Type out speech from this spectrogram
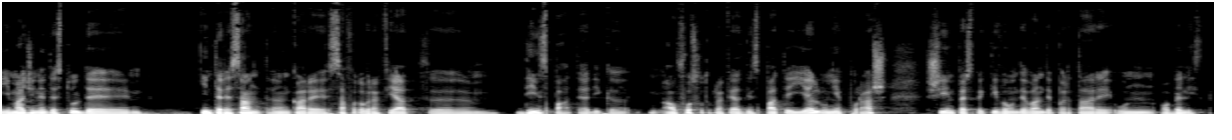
imagine destul de interesantă în care s-a fotografiat uh, din spate, adică au fost fotografiați din spate el, un iepuraș și în perspectivă undeva în depărtare un obelisc.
